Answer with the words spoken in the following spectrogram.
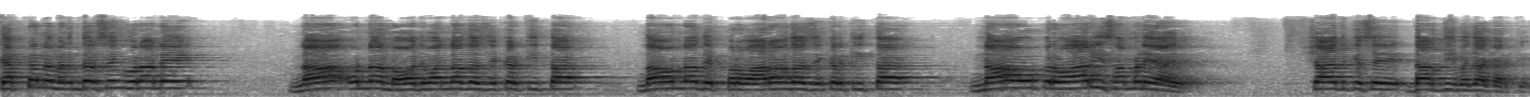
ਕੈਪਟਨ ਅਮਰਿੰਦਰ ਸਿੰਘ ਹੋਰਾਂ ਨੇ ਨਾ ਉਹਨਾਂ ਨੌਜਵਾਨਾਂ ਦਾ ਜ਼ਿਕਰ ਕੀਤਾ, ਨਾ ਉਹਨਾਂ ਦੇ ਪਰਿਵਾਰਾਂ ਦਾ ਜ਼ਿਕਰ ਕੀਤਾ, ਨਾ ਉਹ ਪਰਿਵਾਰ ਹੀ ਸਾਹਮਣੇ ਆਏ, ਸ਼ਾਇਦ ਕਿਸੇ ਡਰ ਦੀ ਵਜ੍ਹਾ ਕਰਕੇ।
